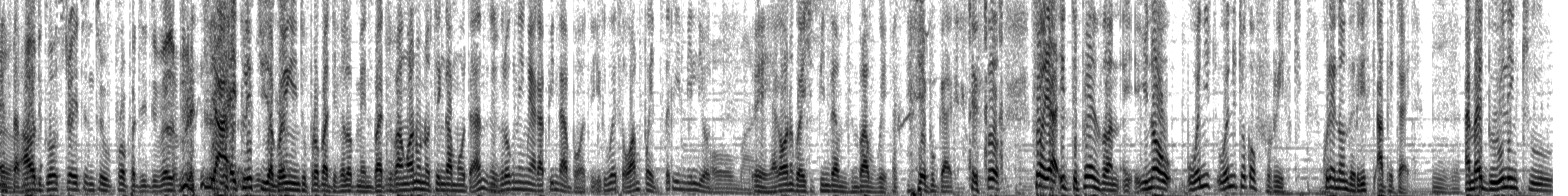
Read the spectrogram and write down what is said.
and stuff. I would go straight into property development. yeah at least you are going into proper development but mm. vamwe vanonotenga mota hanzi nezuro kune imwe yakapinda bot iri worth 1.3 million. Oh, my. Eh, yakaonekwa ichipinda muzimbabwe ebugati so so yeah it depends on you know when you, when you talk of risk kune inonzi risk appetite. Mm-hmm. I might be willing to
